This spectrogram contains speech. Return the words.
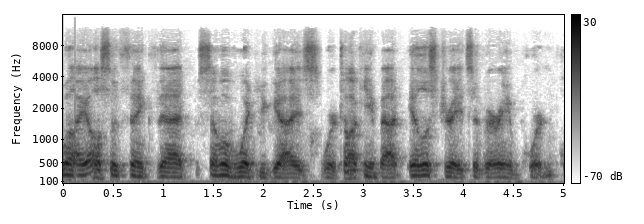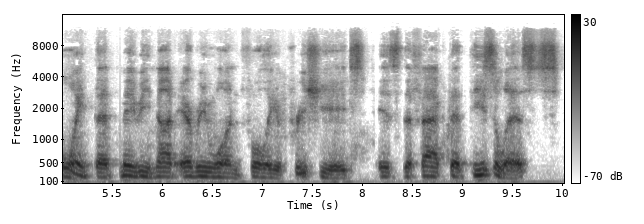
Well, I also think that some of what you guys were talking about illustrates a very important point that maybe not everyone fully appreciates is the fact that these lists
